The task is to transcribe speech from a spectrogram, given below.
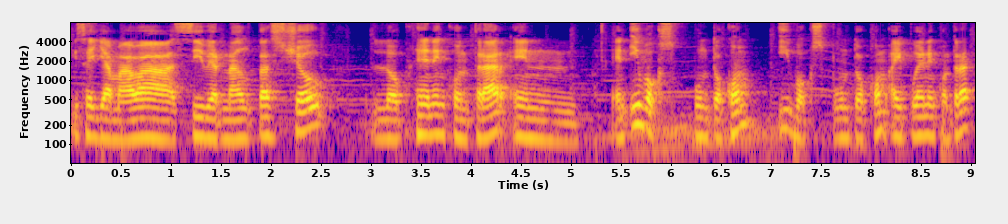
y se llamaba Cibernautas Show. Lo pueden encontrar en, en evox.com, evox.com, ahí pueden encontrar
